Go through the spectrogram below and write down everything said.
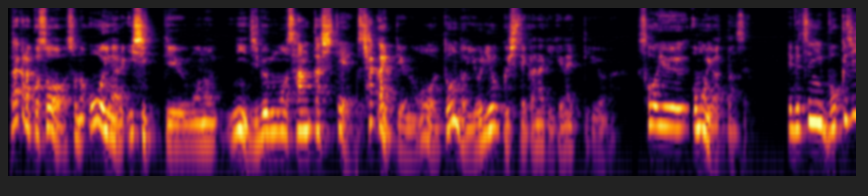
だからこそ、その大いなる意志っていうものに自分も参加して、社会っていうのをどんどんより良くしていかなきゃいけないっていうような、そういう思いがあったんですよ。で別に僕自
